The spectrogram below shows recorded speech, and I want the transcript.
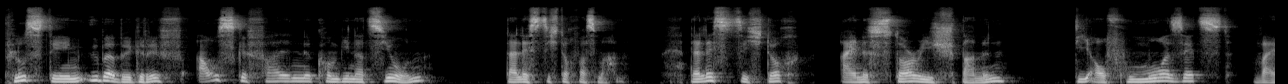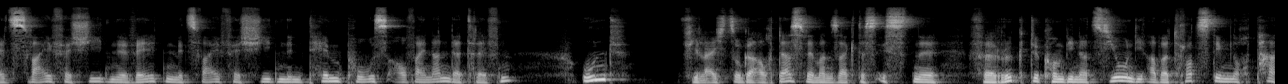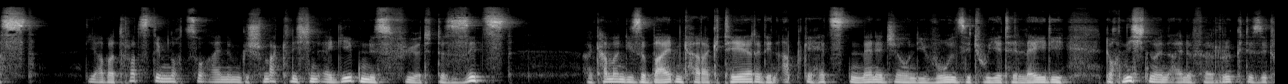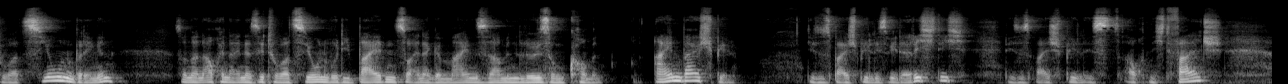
plus dem Überbegriff ausgefallene Kombination, da lässt sich doch was machen. Da lässt sich doch eine Story spannen, die auf Humor setzt, weil zwei verschiedene Welten mit zwei verschiedenen Tempos aufeinandertreffen. Und vielleicht sogar auch das, wenn man sagt, das ist eine verrückte Kombination, die aber trotzdem noch passt, die aber trotzdem noch zu einem geschmacklichen Ergebnis führt, das sitzt, dann kann man diese beiden Charaktere, den abgehetzten Manager und die wohlsituierte Lady, doch nicht nur in eine verrückte Situation bringen, sondern auch in eine Situation, wo die beiden zu einer gemeinsamen Lösung kommen. Ein Beispiel. Dieses Beispiel ist weder richtig, dieses Beispiel ist auch nicht falsch,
